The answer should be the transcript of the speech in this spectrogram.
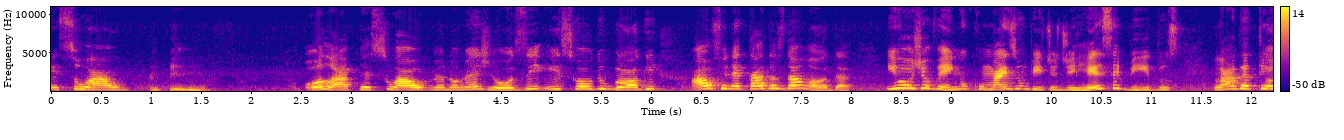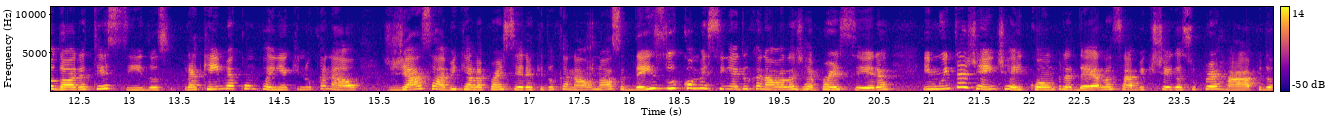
Pessoal, olá pessoal, meu nome é Josi e sou do blog Alfinetadas da Moda. E hoje eu venho com mais um vídeo de recebidos lá da Teodora Tecidos. Para quem me acompanha aqui no canal, já sabe que ela é parceira aqui do canal. Nossa, desde o comecinho aí do canal ela já é parceira. E muita gente aí compra dela, sabe que chega super rápido,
